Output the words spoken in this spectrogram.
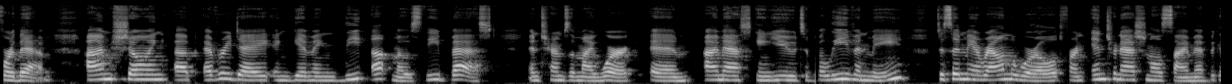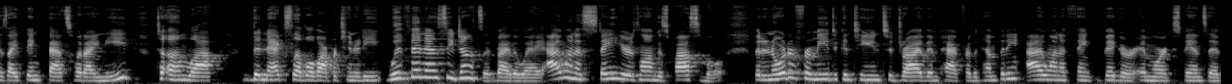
for them. I'm showing up every day and giving the utmost, the best in terms of my work. And I'm asking you to believe in me, to send me around the world for an international assignment, because I think that's what I need to unlock the next level of opportunity within SC Johnson, by the way. I want to stay here as long as possible. But in order for me to continue to drive impact for the company, I want to think bigger and more expansive.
